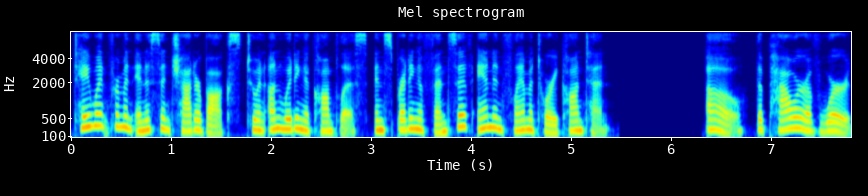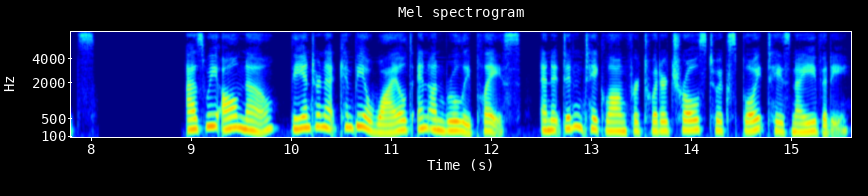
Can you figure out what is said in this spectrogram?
Tay went from an innocent chatterbox to an unwitting accomplice in spreading offensive and inflammatory content. Oh, the power of words. As we all know, the internet can be a wild and unruly place, and it didn't take long for Twitter trolls to exploit Tay's naivety.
